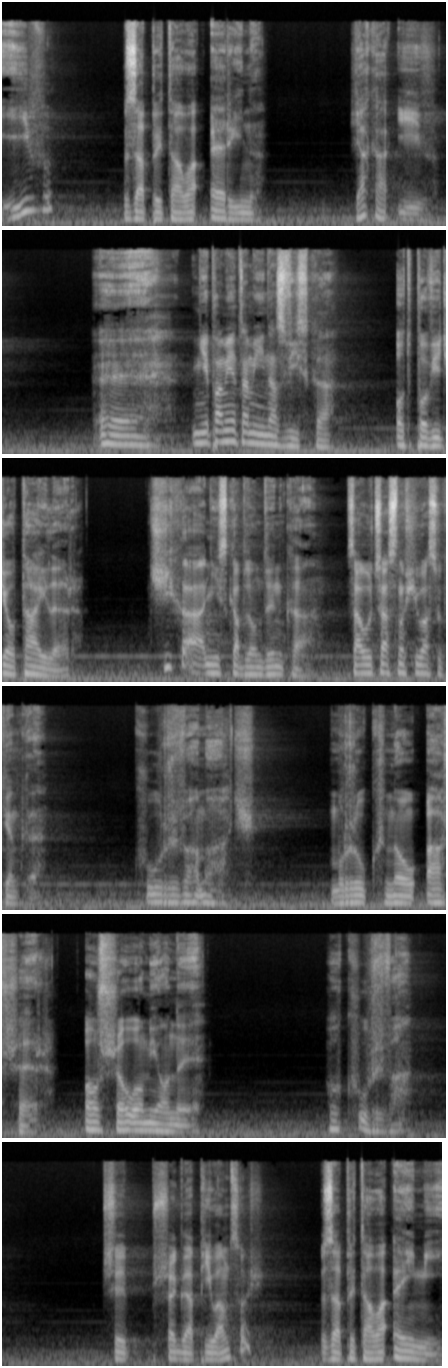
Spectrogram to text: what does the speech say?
Eve? Zapytała Erin. Jaka Eve? Eee, nie pamiętam jej nazwiska, odpowiedział Tyler. Cicha, niska blondynka. Cały czas nosiła sukienkę. Kurwa mać. Mruknął Asher, oszołomiony. O kurwa. Czy przegapiłam coś? Zapytała Amy.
